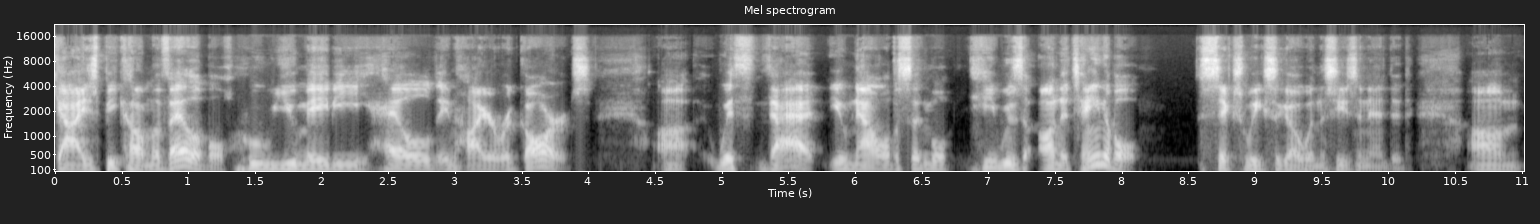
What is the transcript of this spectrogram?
guys become available who you maybe held in higher regards. Uh, with that, you know, now all of a sudden, well, he was unattainable six weeks ago when the season ended. Um,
